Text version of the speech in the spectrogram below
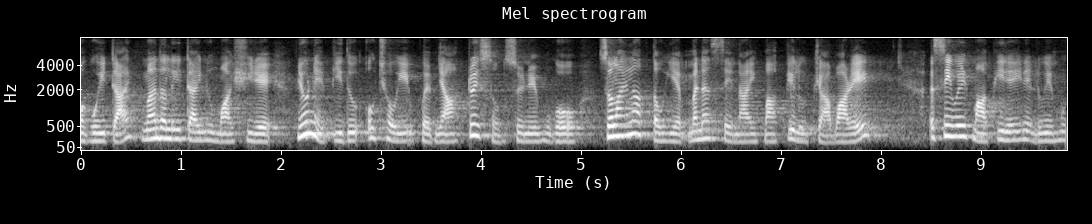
မကွေးတိုင်းမန္တလေးတိုင်းတို့မှာရှိတဲ့မြို့နယ်ပြည်သူ့အုပ်ချုပ်ရေးအဖွဲ့များတွဲဆောင်ဆွေးနွေးမှုကိုဇူလိုင်လ3ရက်မနက်10:00နာရီမှာပြုလုပ်ကြပါတယ်။အစည်းအဝေးမှာပြည်ထောင်စုနဲ့လူဝင်မှု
